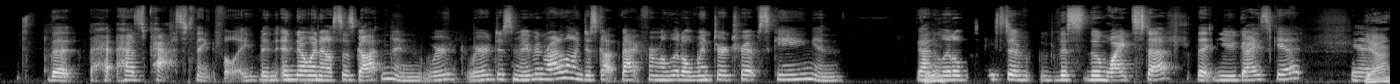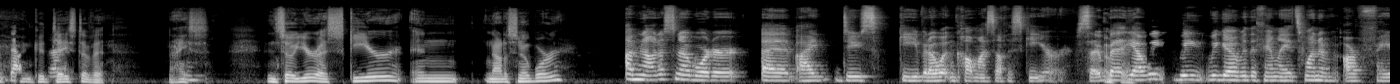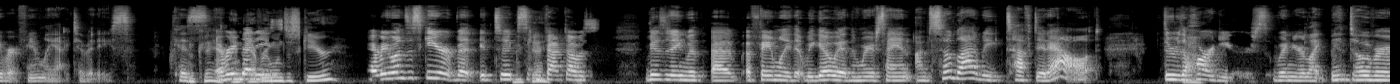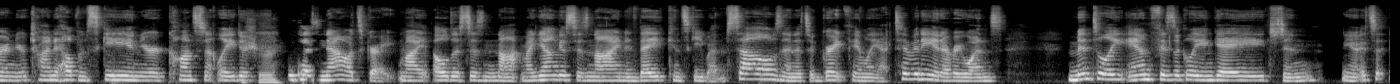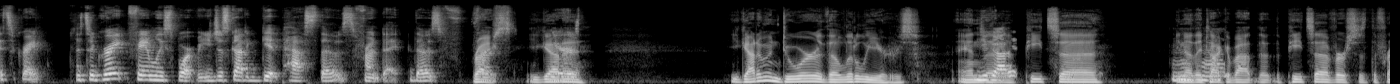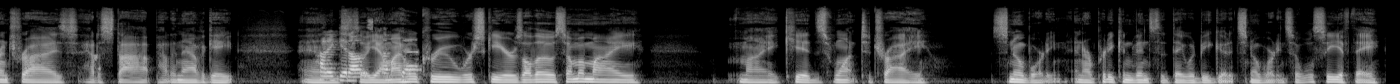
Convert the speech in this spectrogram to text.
that ha- has passed thankfully and, and no one else has gotten and we're we're just moving right along just got back from a little winter trip skiing and got a little taste of this the white stuff that you guys get yeah, that- good taste of it. Nice. And so you're a skier and not a snowboarder? I'm not a snowboarder. Uh, I do ski, but I wouldn't call myself a skier. So, but yeah, we, we we go with the family. It's one of our favorite family activities because Okay. and everybody's everyone's a skier? everyone's a skier. But it took. Okay. In fact, I was visiting with a, a family that we go with, and we were saying, "I'm so glad we toughed it out." Through the hard years, when you're like bent over and you're trying to help them ski, and you're constantly do, sure. because now it's great. My oldest is not, my youngest is nine, and they can ski by themselves, and it's a great family activity, and everyone's mentally and physically engaged, and you know, it's a, it's a great, it's a great family sport. But you just got to get past those front day, those Right. first. You gotta you gotta endure the little years and You the got. Pizza. You know, they talk about the, the pizza versus the French fries, how to stop, how to navigate. And How to get all so yeah, my whole crew we're skiers, although some of my my kids want to try snowboarding and are pretty convinced that they would be good at snowboarding. So we'll see if they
